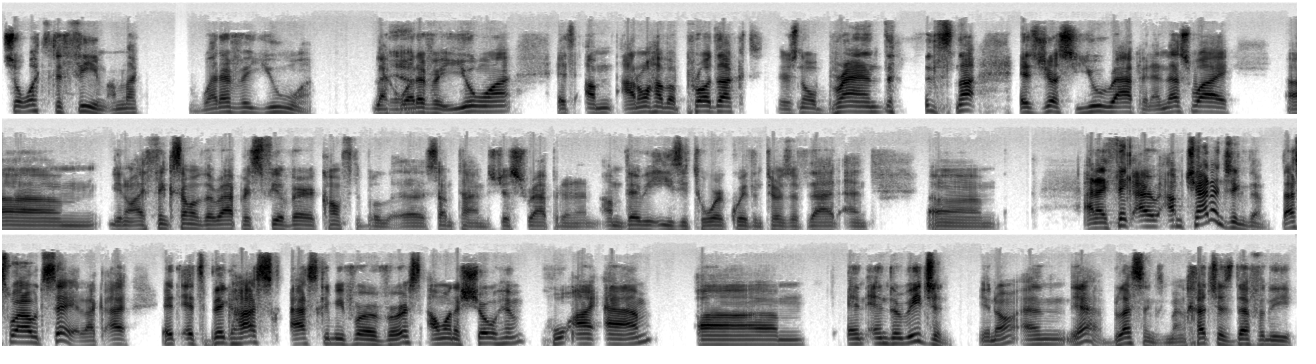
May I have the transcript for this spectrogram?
So what's the theme? I'm like, Whatever you want. Like, Yeah. whatever you want. It's, um, I don't have a product. There's no brand. it's not, it's just you rapping. And that's why um you know i think some of the rappers feel very comfortable uh, sometimes just rapping and i'm very easy to work with in terms of that and um and i think I, i'm challenging them that's what i would say like i it, it's Big Hass asking me for a verse i want to show him who i am um in in the region you know and yeah blessings man Khatch is definitely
